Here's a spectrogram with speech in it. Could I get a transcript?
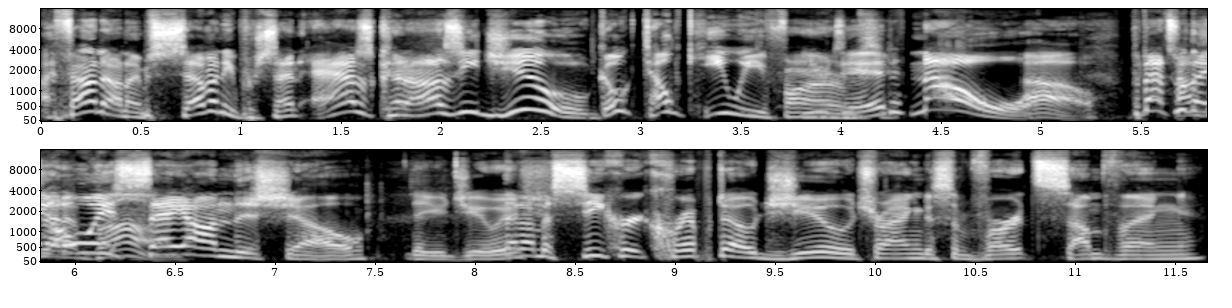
I found out I'm 70% Ashkenazi Jew. Go tell Kiwi Farms. You did? No. Oh. But that's what How's they that always say on this show. That you're Jewish? That I'm a secret crypto Jew trying to subvert something.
